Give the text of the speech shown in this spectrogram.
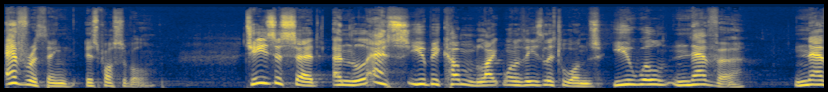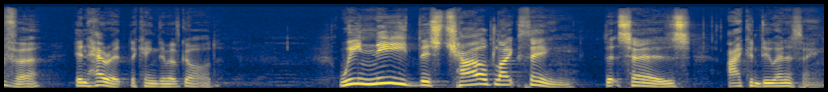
Everything is possible. Jesus said, unless you become like one of these little ones, you will never, never inherit the kingdom of God. We need this childlike thing that says, I can do anything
